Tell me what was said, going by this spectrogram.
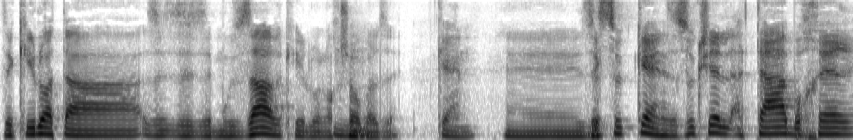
זה כאילו אתה, זה, זה, זה מוזר כאילו לחשוב Mhm. על זה. כן. אה, זה זה סוג, כן, זה סוג של אתה בוחר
